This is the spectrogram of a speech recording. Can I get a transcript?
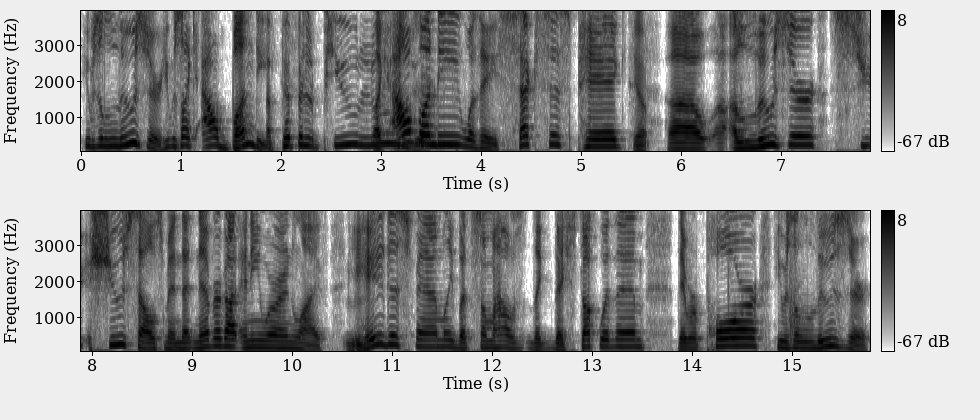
he was a loser. He was like Al Bundy. A Pepe Le Pew loser. Like Al. Bundy was a sexist pig, Yep. uh, a loser sh- shoe salesman that never got anywhere in life. Mm-hmm. He hated his family, but somehow like they stuck with him. They were poor. He was a loser.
